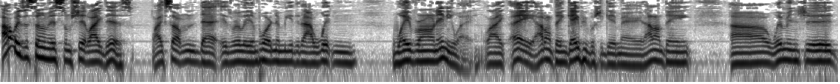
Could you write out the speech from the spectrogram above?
I always assume it's some shit like this, like something that is really important to me that I wouldn't waver on anyway. Like, hey, I don't think gay people should get married. I don't think, uh, women should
